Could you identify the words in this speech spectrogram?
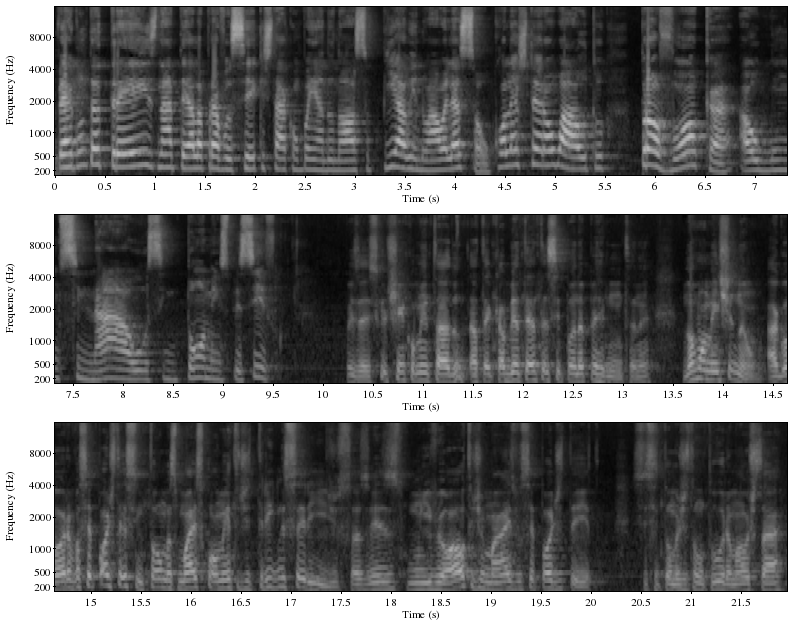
Pergunta 3 na tela para você que está acompanhando o nosso Piauí Noal. Olha só, o colesterol alto provoca algum sinal ou sintoma em específico? Pois é, isso que eu tinha comentado, até acabei até antecipando a pergunta, né? Normalmente não. Agora, você pode ter sintomas mais com aumento de triglicerídeos. Às vezes, um nível alto demais você pode ter sintomas de tontura, mal-estar.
